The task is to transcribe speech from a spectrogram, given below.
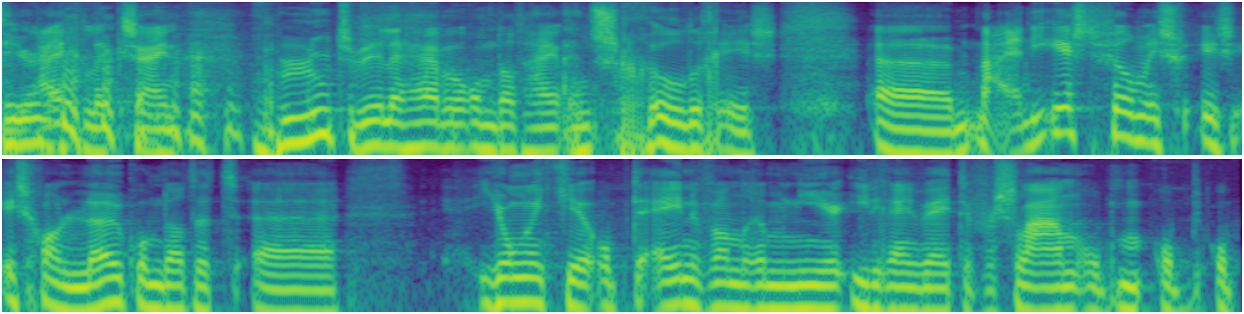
die eigenlijk zijn bloed willen hebben omdat hij onschuldig is. Ehm, nou, en die eerste film is, is, is gewoon leuk omdat het eh, jongetje op de een of andere manier iedereen weet te verslaan op, op, op,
